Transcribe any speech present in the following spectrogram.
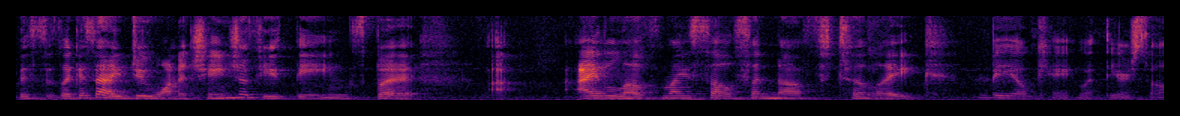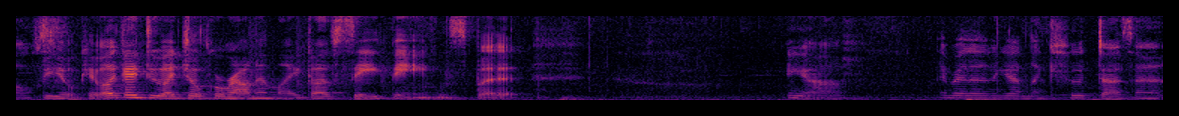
This is like I said, I do want to change a few things, but I, I love myself enough to like Be okay with yourself. be okay. Like I do, I joke around and like uh, say things, but Yeah. But then again, like who doesn't?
